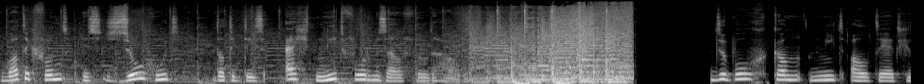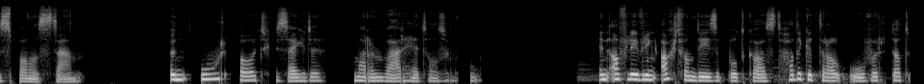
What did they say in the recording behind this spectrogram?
Wat ik vond is zo goed dat ik deze echt niet voor mezelf wilde houden. De boog kan niet altijd gespannen staan. Een oeroud gezegde, maar een waarheid als een koe. In aflevering 8 van deze podcast had ik het er al over dat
